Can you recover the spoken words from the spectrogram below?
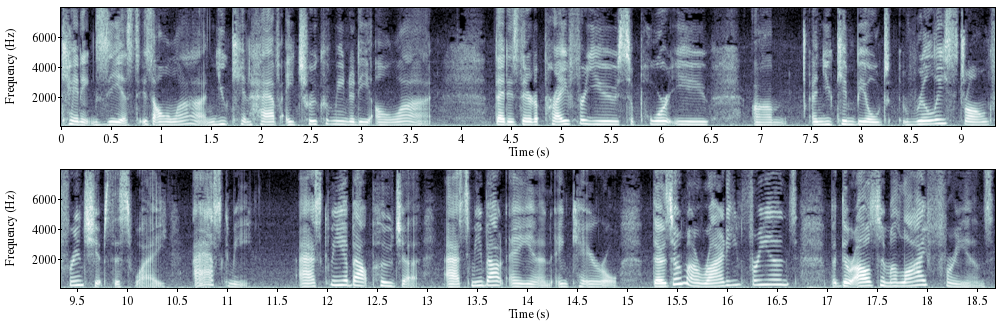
can exist is online. You can have a true community online that is there to pray for you, support you, um, and you can build really strong friendships this way. Ask me. Ask me about Pooja. Ask me about Anne and Carol. Those are my writing friends, but they're also my life friends.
